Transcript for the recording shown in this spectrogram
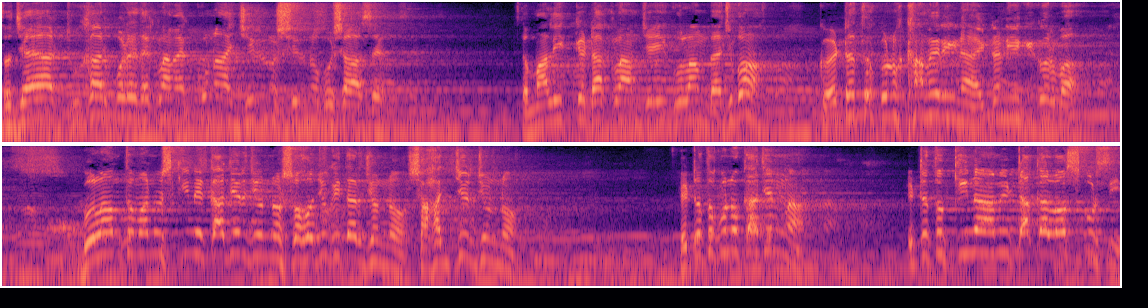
তো যা ঢুকার পরে দেখলাম এক কোনায় জীর্ণ শীর্ণ বসা আছে। তো মালিককে ডাকলাম যে, এই গোলাম বেচবা এটা তো কোনো কামেরই না, এটা নিয়ে কি করবা? গোলাম তো মানুষ কিনে কাজের জন্য, সহযোগিতার জন্য, সাহায্যের জন্য। এটা তো কোনো কাজের না। এটা তো কিনা আমি টাকা লস করছি।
